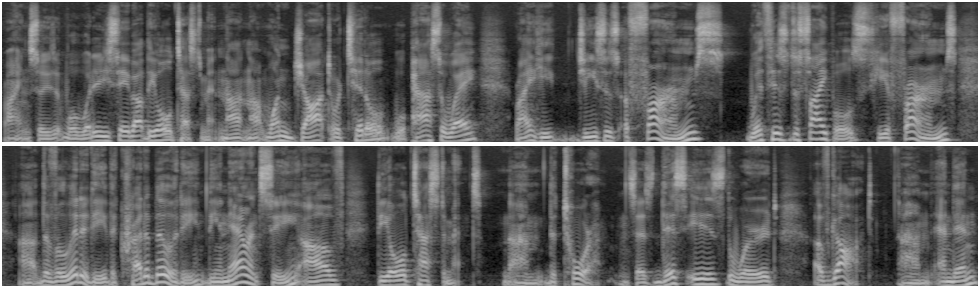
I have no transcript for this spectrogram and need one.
right? And so, he said, well, what did he say about the Old Testament? Not not one jot or tittle will pass away, right? He Jesus affirms with his disciples, he affirms uh, the validity, the credibility, the inerrancy of the Old Testament, um, the Torah, and says this is the word of God. Um, and then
